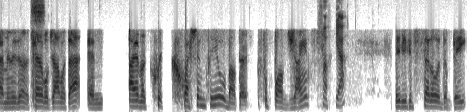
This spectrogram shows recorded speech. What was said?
I mean, they're doing a terrible job with that. And I have a quick question for you about the football giants. Huh, yeah. Maybe you could settle a debate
